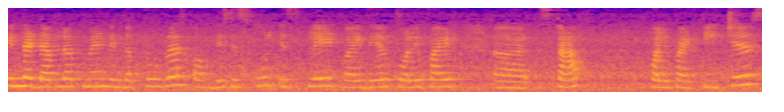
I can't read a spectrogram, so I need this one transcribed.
in the development in the progress of this school is played by their qualified uh, staff qualified teachers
